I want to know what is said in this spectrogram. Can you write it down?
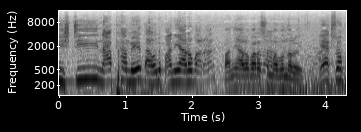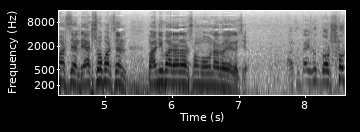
বৃষ্টি না থামে তাহলে পানি আরও বাড়া? পানি আরও বাড়ার সম্ভাবনা রয়েছে। একশো পার্সেন্ট একশো পার্সেন্ট পানি বাড়ার সম্ভাবনা রয়ে গেছে। আচ্ছা যাই হোক দর্শক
